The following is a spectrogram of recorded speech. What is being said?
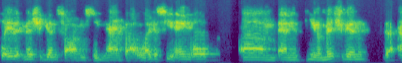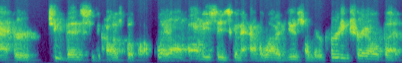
played at Michigan, so obviously you have that legacy angle. Um, and you know, Michigan after two bids to the college football playoff, obviously is going to have a lot of juice on the recruiting trail. But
